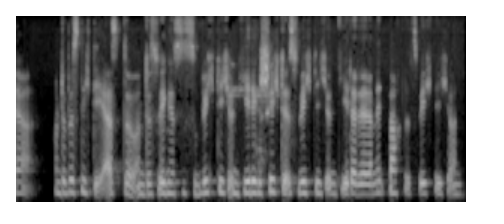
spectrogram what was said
ja, und du bist nicht die Erste. Und deswegen ist es so wichtig und jede Geschichte ist wichtig und jeder, der da mitmacht, ist wichtig. Und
